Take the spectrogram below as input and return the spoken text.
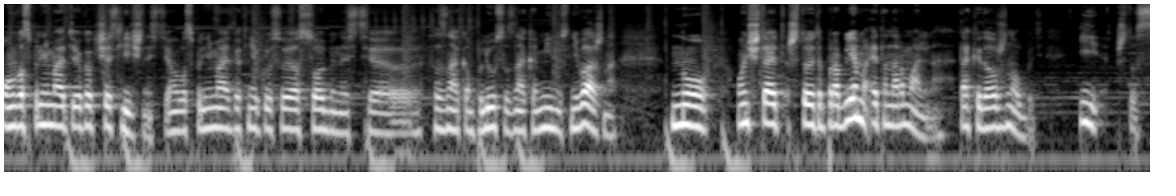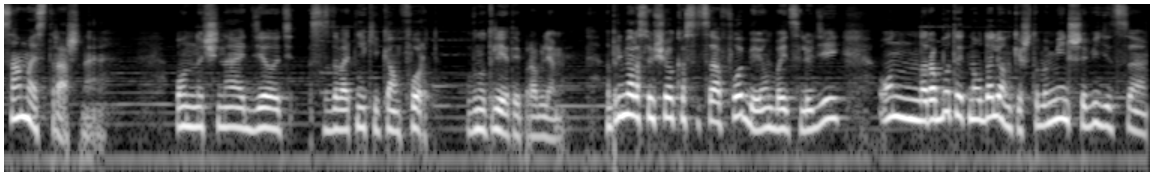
Он воспринимает ее как часть личности, он воспринимает как некую свою особенность э, со знаком плюс, со знаком минус, неважно. Но он считает, что эта проблема это нормально, так и должно быть. И что самое страшное – он начинает делать, создавать некий комфорт внутри этой проблемы. Например, если у человека социофобия, он боится людей, он работает на удаленке, чтобы меньше видеться,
